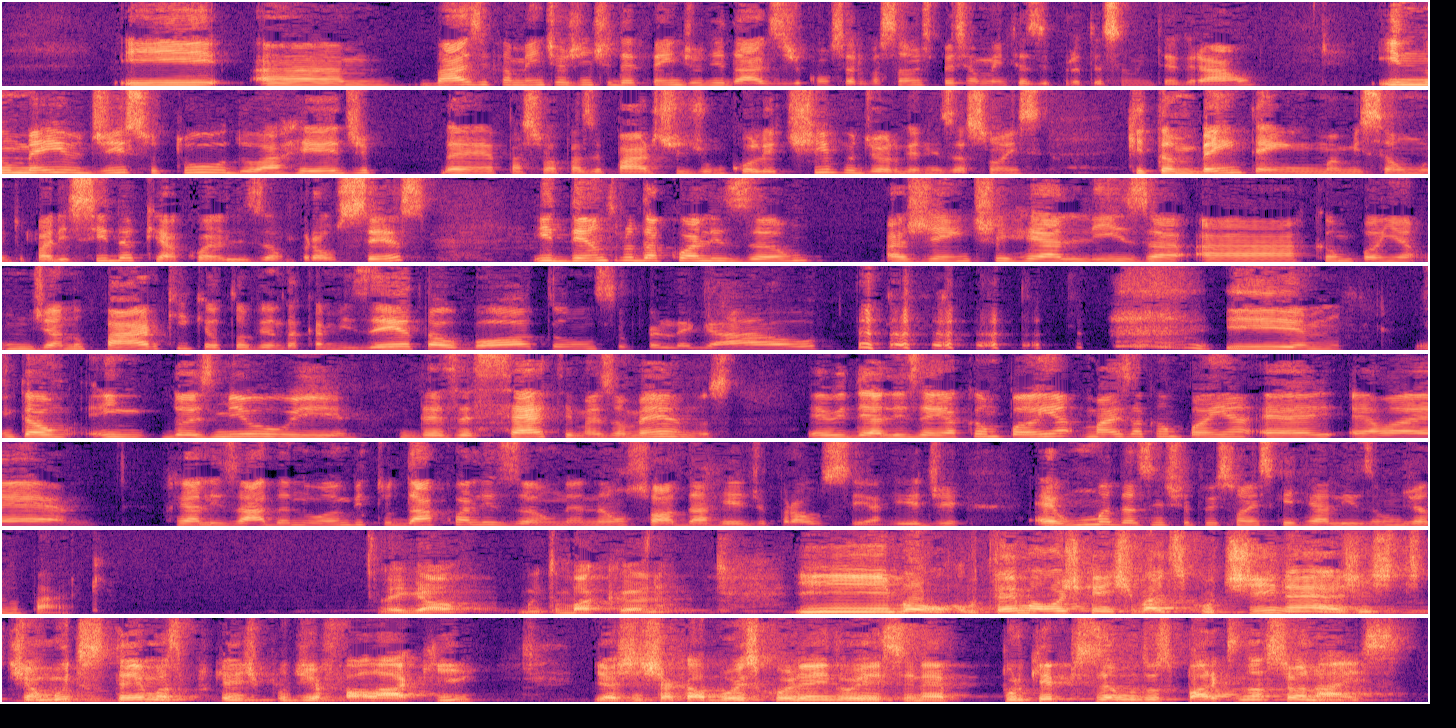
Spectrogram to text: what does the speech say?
E um, basicamente a gente defende unidades de conservação, especialmente as de proteção integral. E no meio disso tudo, a rede é, passou a fazer parte de um coletivo de organizações que também tem uma missão muito parecida, que é a Coalizão para o CES. E dentro da coalizão, a gente realiza a campanha Um Dia no Parque, que eu estou vendo a camiseta, o bottom, super legal. e então, em 2000 e 17, mais ou menos, eu idealizei a campanha, mas a campanha é, ela é realizada no âmbito da coalizão, né? não só da rede ProUC. A rede é uma das instituições que realizam um dia no parque. Legal, muito bacana. E, bom, o tema hoje que a gente vai discutir, né? A gente tinha muitos temas porque a gente podia falar aqui e a gente acabou escolhendo esse, né? Por que precisamos dos parques nacionais?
